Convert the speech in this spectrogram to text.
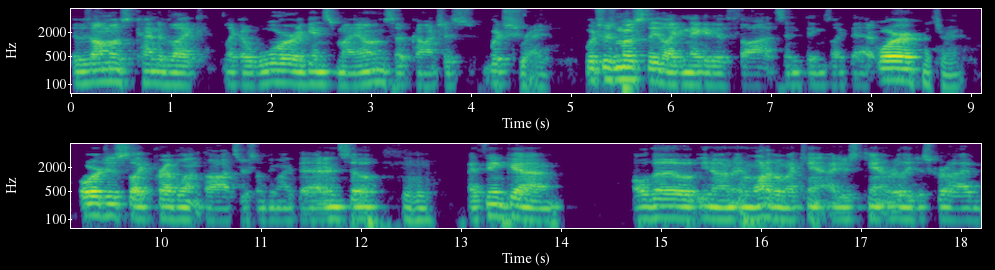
it was almost kind of like like a war against my own subconscious, which right which was mostly like negative thoughts and things like that or that's right or just like prevalent thoughts or something like that. And so mm-hmm. I think, um, although, you know, and one of them I can't, I just can't really describe,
